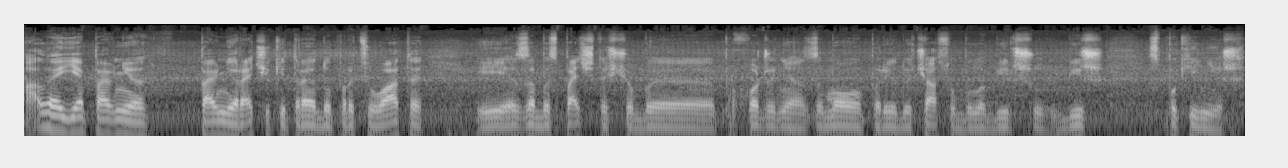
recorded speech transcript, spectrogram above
але є певні певні речі, які треба допрацювати і забезпечити, щоб проходження зимового періоду часу було більш, більш спокійніше.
